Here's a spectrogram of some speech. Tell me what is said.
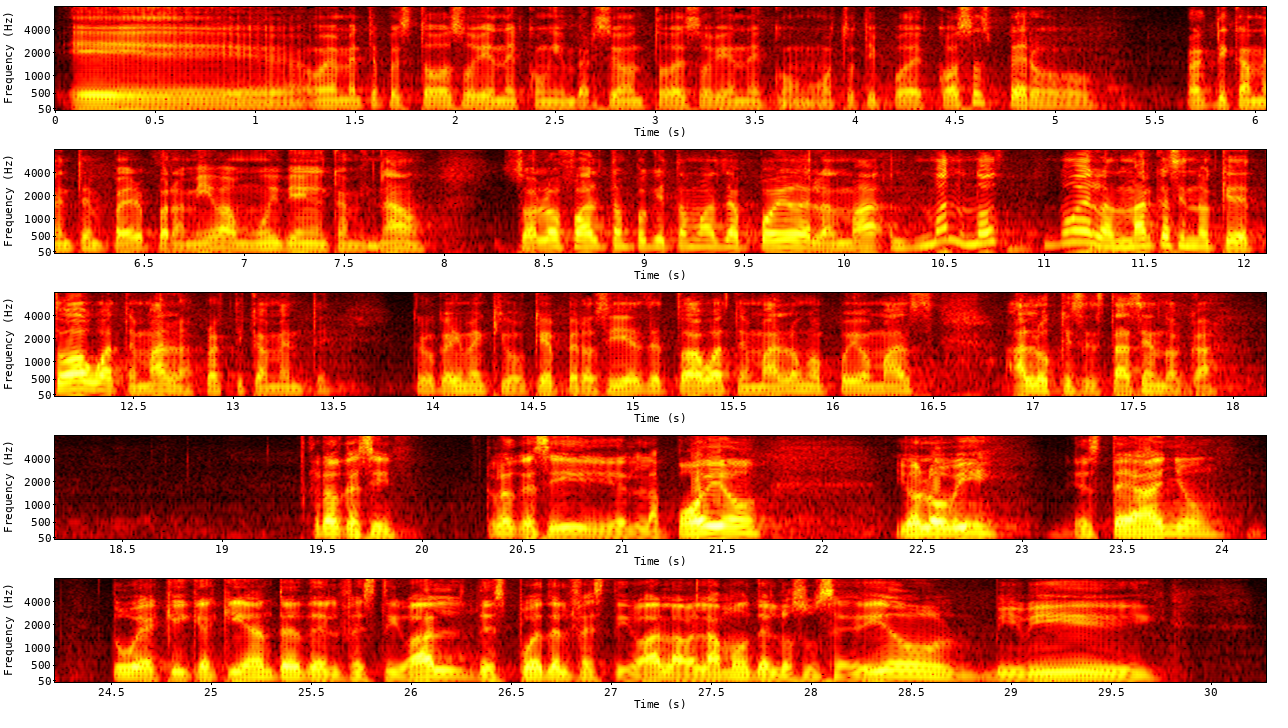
eh, obviamente pues todo eso viene con inversión, todo eso viene con otro tipo de cosas, pero prácticamente Empire para mí va muy bien encaminado. Solo falta un poquito más de apoyo de las marcas, bueno, no, no de las marcas, sino que de toda Guatemala prácticamente. Creo que ahí me equivoqué, pero sí es de toda Guatemala un apoyo más a lo que se está haciendo acá. Creo que sí. Creo que sí. El apoyo, yo lo vi este año. Tuve aquí que aquí antes del festival, después del festival hablamos de lo sucedido, viví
